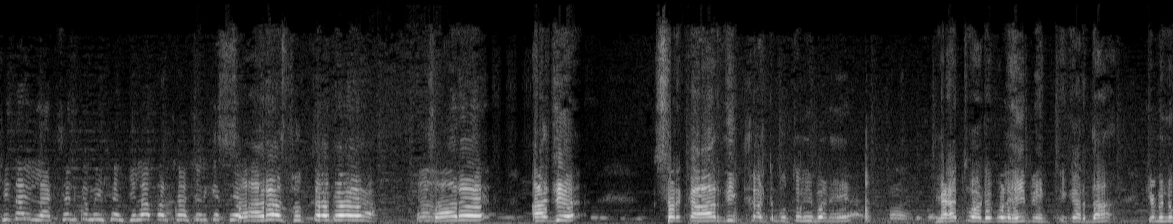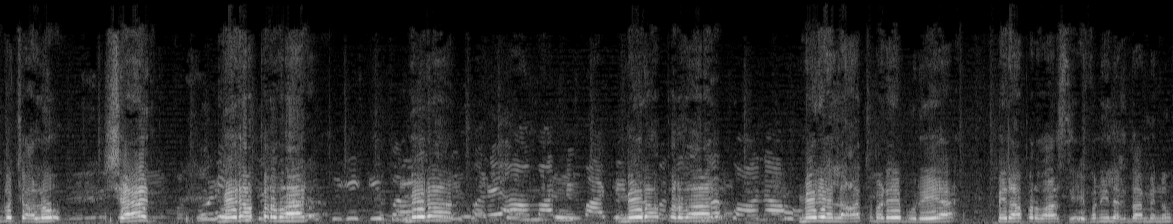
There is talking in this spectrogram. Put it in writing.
ਸਿੱਧਾ ਇਲੈਕਸ਼ਨ ਕਮਿਸ਼ਨ ਜ਼ਿਲ੍ਹਾ ਪ੍ਰਸ਼ਾਸਨ ਕਿੱਥੇ ਆ? ਸਾਰੇ ਸੁੱਤੇ ਪਏ ਆ। ਸਾਰੇ ਅੱਜ ਸਰਕਾਰ ਦੀ ਕਟਪੁਤਲੀ ਬਣੇ ਆ। ਮੈਂ ਤੁਹਾਡੇ ਕੋਲ ਇਹੀ ਬੇਨਤੀ ਕਰਦਾ ਕਿ ਮੈਨੂੰ ਬਚਾ ਲਓ ਸ਼ਾਇਦ ਮੇਰਾ ਪਰਿਵਾਰ ਮੇਰਾ ਮੇਰਾ ਪਰਿਵਾਰ ਮੇਰੇ ਹਾਲਾਤ ਬੜੇ ਬੁਰੇ ਆ। ਮੇਰਾ ਪਰਿਵਾਰ ਸੇਫ ਨਹੀਂ ਲੱਗਦਾ ਮੈਨੂੰ।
